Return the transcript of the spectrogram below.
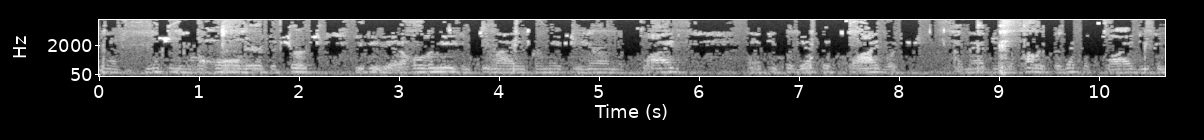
you know, missions as a whole here at the church, you can get a hold of me. You can see my information here on the slide. And if you forget this slide, which I imagine you'll probably forget this slide, you can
